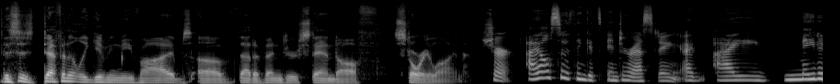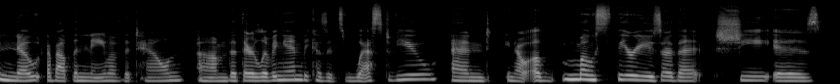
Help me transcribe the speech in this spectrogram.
this is definitely giving me vibes of that Avengers standoff storyline. Sure. I also think it's interesting. I I made a note about the name of the town um, that they're living in because it's Westview, and you know, uh, most theories are that she is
